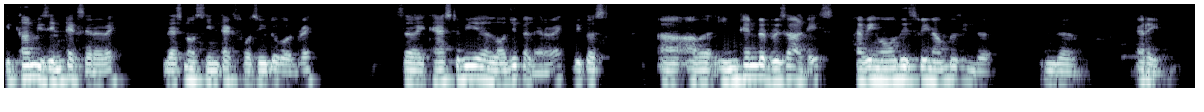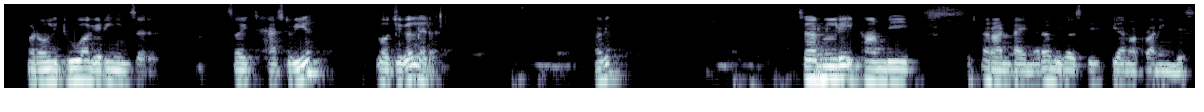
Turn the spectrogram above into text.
It can't be syntax error, right? There's no syntax for pseudocode, right? So it has to be a logical error, right? Because uh, our intended result is having all these three numbers in the in the array, but only two are getting inserted. So it has to be a logical error. Okay. Certainly, it can't be a runtime error because this, we are not running this.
